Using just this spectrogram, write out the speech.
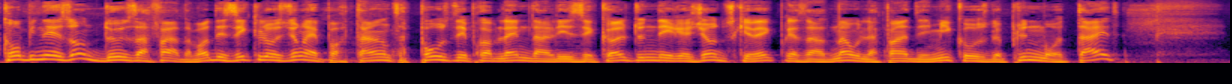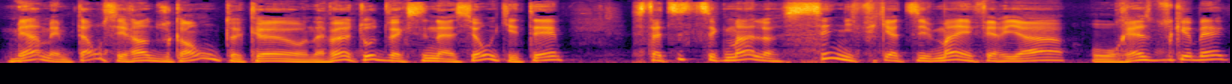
combinaison de deux affaires. D'abord, des éclosions importantes, ça pose des problèmes dans les écoles. C'est une des régions du Québec présentement où la pandémie cause le plus de maux de tête. Mais en même temps, on s'est rendu compte qu'on avait un taux de vaccination qui était statistiquement là, significativement inférieur au reste du Québec,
